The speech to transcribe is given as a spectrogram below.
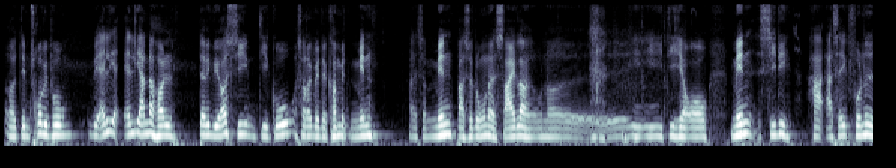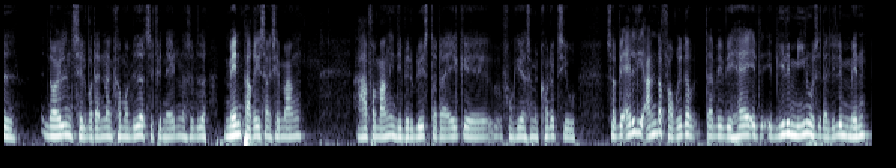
og dem tror vi på. Ved alle, alle de andre hold, der vil vi også sige, de er gode, og så der vil der komme et men. Altså, men Barcelona sejler under, øh, i, i de her år. Men City har altså ikke fundet nøglen til, hvordan man kommer videre til finalen osv. Men Paris Saint-Germain har for mange individualister, der ikke øh, fungerer som et kollektiv. Så ved alle de andre favoritter, der vil vi have et, et lille minus eller et lille men.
